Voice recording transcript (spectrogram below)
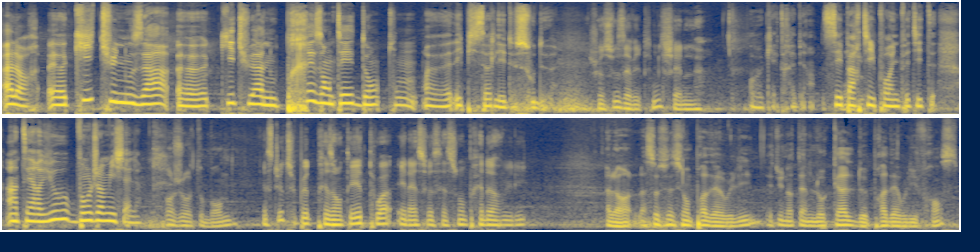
Alors, euh, qui tu nous as, euh, qui tu as à nous présenter dans ton euh, épisode Les Dessous d'eux? Je suis avec Michel. Ok, très bien. C'est parti pour une petite interview. Bonjour Michel. Bonjour tout le monde. Est-ce que tu peux te présenter, toi et l'association Prader-Willy Alors, l'association Prader-Willy est une antenne locale de Prader-Willy France.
